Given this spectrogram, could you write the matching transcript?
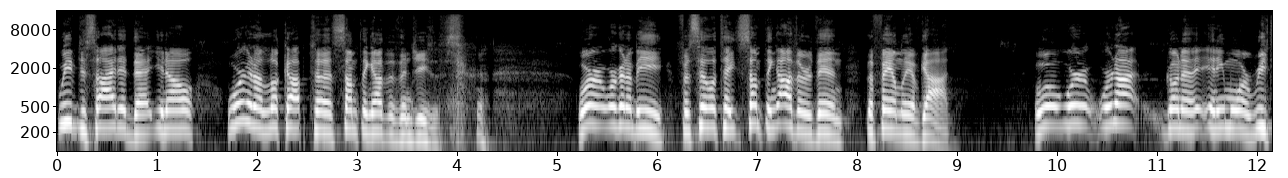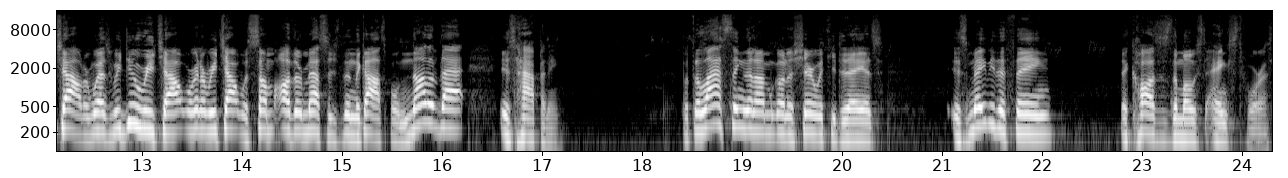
we've decided that, you know, we're going to look up to something other than Jesus. we're we're going to be facilitate something other than the family of God. We're, we're, not going to anymore reach out, or as we do reach out, we're going to reach out with some other message than the gospel. None of that is happening. But the last thing that I'm going to share with you today is, is maybe the thing that causes the most angst for us.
